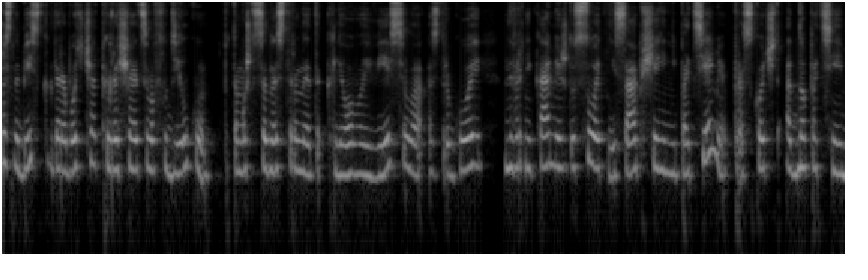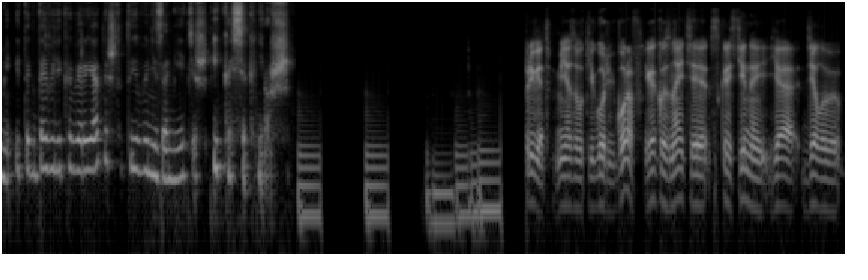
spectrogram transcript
Ужасно бесит, когда рабочий чат превращается во флудилку, потому что, с одной стороны, это клево и весело, а с другой наверняка между сотней сообщений не по теме проскочит одно по теме, и тогда велика вероятность, что ты его не заметишь и косякнешь. Привет, меня зовут Егор Егоров, и как вы знаете, с Кристиной я делаю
